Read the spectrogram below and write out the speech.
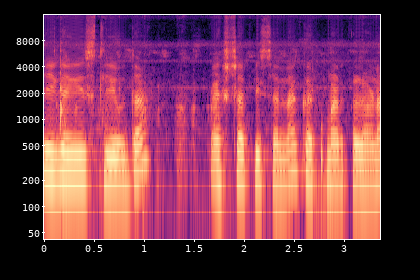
ಈಗ ಈ ಸ್ಲೀವ್ದ ಎಕ್ಸ್ಟ್ರಾ ಪೀಸನ್ನು ಕಟ್ ಮಾಡ್ಕೊಳ್ಳೋಣ.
